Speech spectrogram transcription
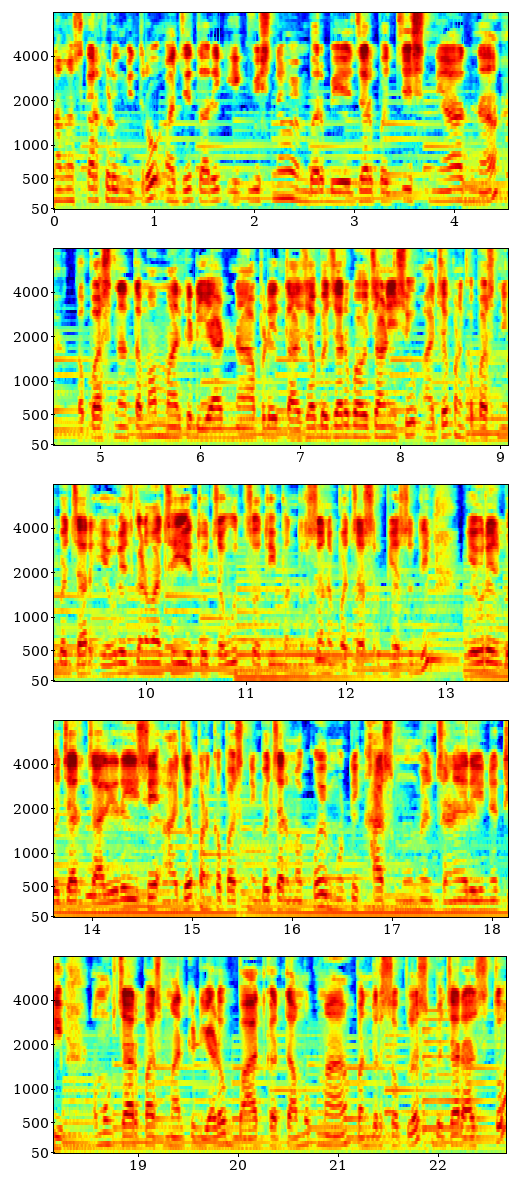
નમસ્કાર ખેડૂત મિત્રો. આજે તારીખ એકવીસ નવેમ્બર બે હજાર પચીસની આજના કપાસના તમામ માર્કેટ યાર્ડના આપણે તાજા બજાર ભાવ જાણીશું. આજે પણ કપાસની બજાર એવરેજ ગણવા જઈએ તો ચૌદસોથી પંદરસો ને પચાસ રૂપિયા સુધી એવરેજ બજાર ચાલી રહી છે. આજે પણ કપાસની બજારમાં કોઈ મોટી ખાસ મૂવમેન્ટ જણાઈ રહી નથી. અમુક ચાર પાંચ માર્કેટ યાર્ડો બાદ કરતાં અમુકમાં પંદરસો પ્લસ બજાર આજ તો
